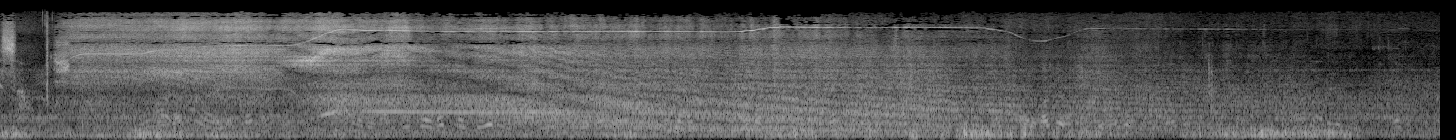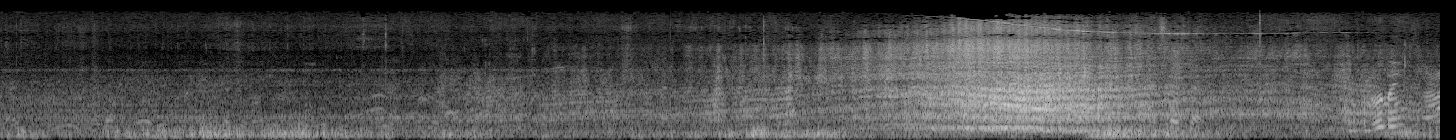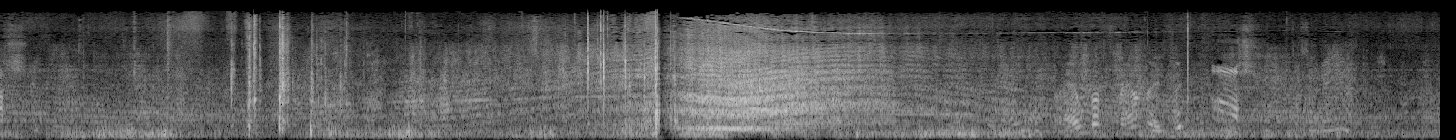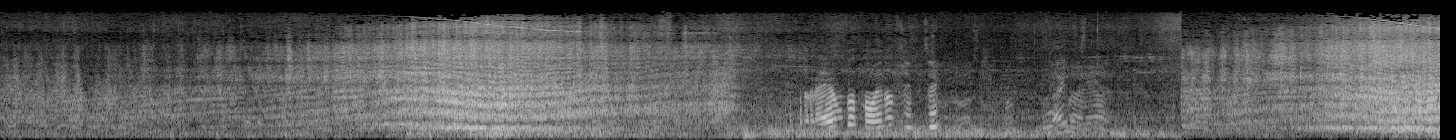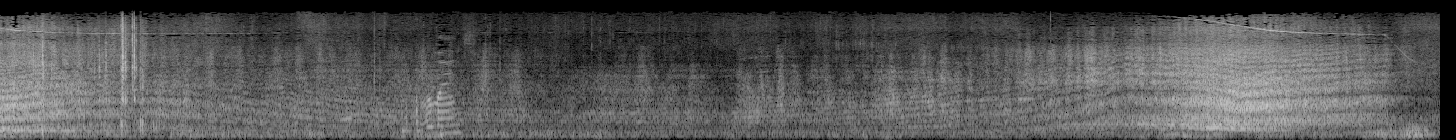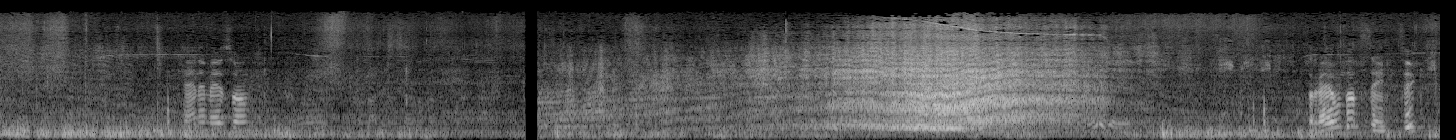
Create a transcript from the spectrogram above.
direção. Dreihundertzweiundsechzig. Dreihundertneunundsiebzig. eine Messung. Dreihundertsechzig.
